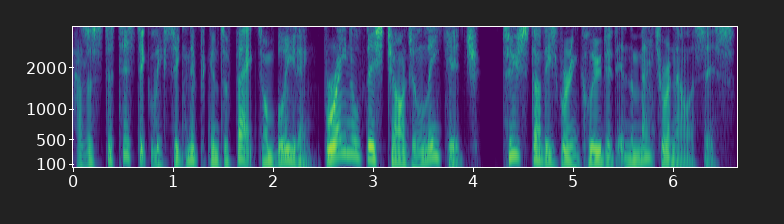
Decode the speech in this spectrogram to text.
has a statistically significant effect on bleeding. For anal discharge and leakage, two studies were included in the meta analysis,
